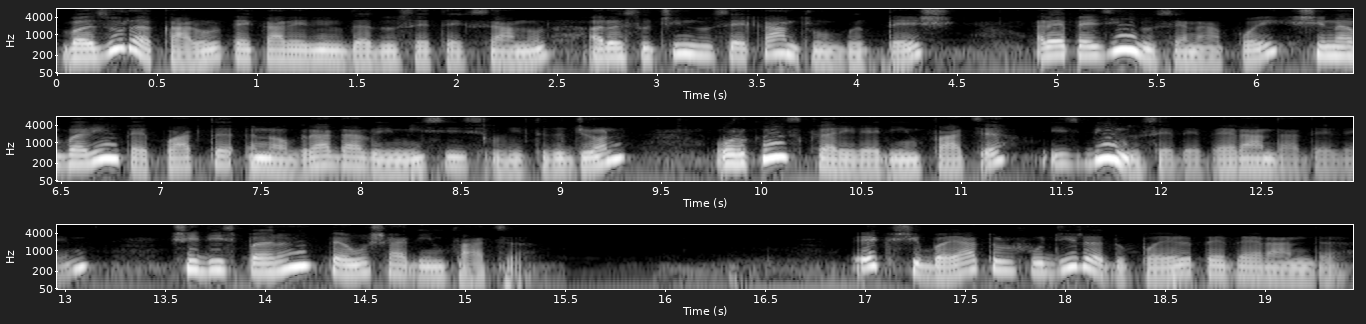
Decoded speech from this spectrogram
Văzură calul pe care îl dăduse texanul, răsucindu-se ca într-un vârteș, repezindu-se înapoi și năvălind pe poartă în ograda lui Mrs. Little John, urcând scările din față, izbindu-se de veranda de lemn și dispărând pe ușa din față. Ec și băiatul fugiră după el pe verandă.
